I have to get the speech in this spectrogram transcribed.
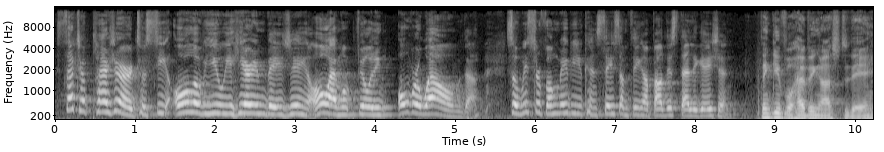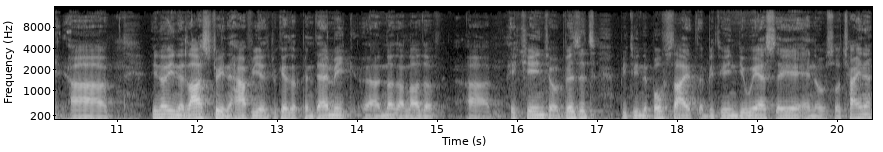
Such a pleasure to see all of you here in Beijing. Oh, I'm feeling overwhelmed. So, Mr. Feng, maybe you can say something about this delegation. Thank you for having us today. Uh, you know, in the last three and a half years, because of pandemic, uh, not a lot of uh, exchange or visits between the both sides, uh, between the USA and also China.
